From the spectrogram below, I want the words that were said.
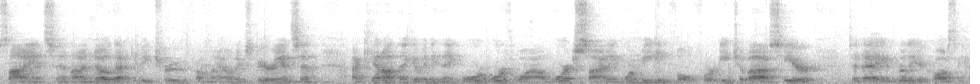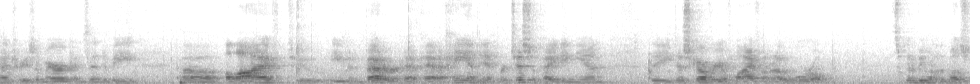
science, and I know that to be true from my own experience, and I cannot think of anything more worthwhile, more exciting, more meaningful for each of us here today and really across the country as Americans than to be uh, alive, to even better have had a hand in participating in the discovery of life on another world. It's going to be one of the most,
